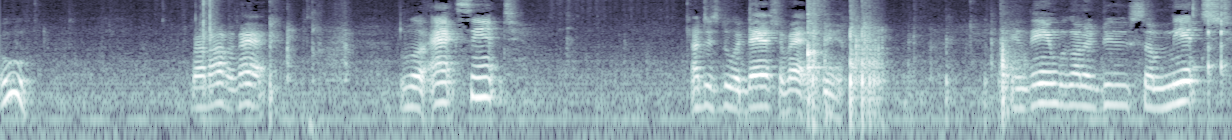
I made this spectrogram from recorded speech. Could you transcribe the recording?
Ooh, right out of that. A little accent. I just do a dash of accent. And then we're going to do some minced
